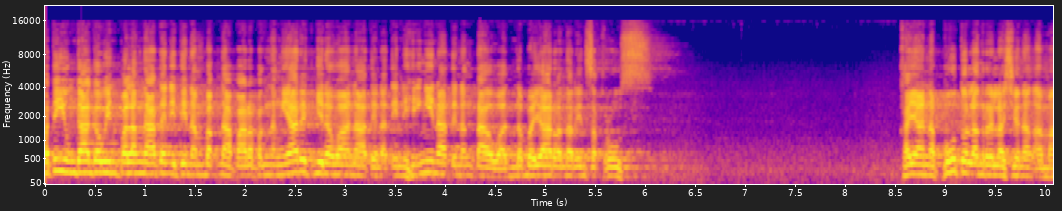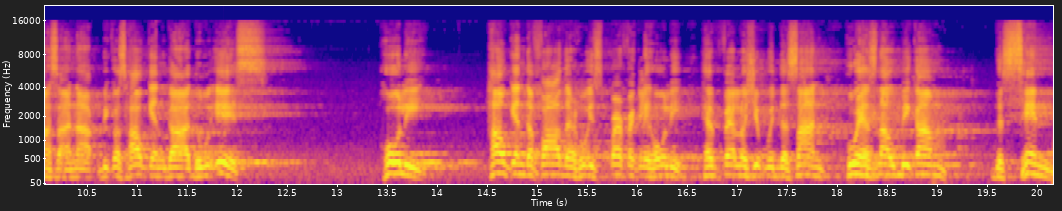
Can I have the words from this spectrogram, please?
Pati yung gagawin pa lang natin, itinambak na para pag nangyari at ginawa natin at inihingi natin ng tawad, nabayaran na rin sa krus. Kaya naputol ang relasyon ng ama sa anak because how can God who is holy, how can the Father who is perfectly holy have fellowship with the Son who has now become the sin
